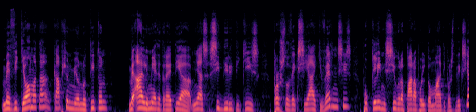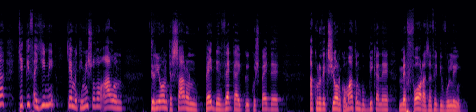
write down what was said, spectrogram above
με δικαιώματα κάποιων μειονοτήτων με άλλη μια τετραετία μιας συντηρητικής προς το δεξιά κυβέρνησης, που κλείνει σίγουρα πάρα πολύ το μάτι προς τη δεξιά, και τι θα γίνει και με την είσοδο άλλων 3, 4, 5, 10, 25 ακροδεξιών κομμάτων που μπήκανε με φόρα σε αυτή τη Βουλή.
